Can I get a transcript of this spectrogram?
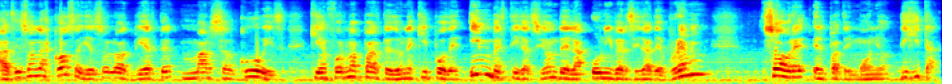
Así son las cosas y eso lo advierte Marcel Kubis, quien forma parte de un equipo de investigación de la Universidad de Bremen sobre el patrimonio digital.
